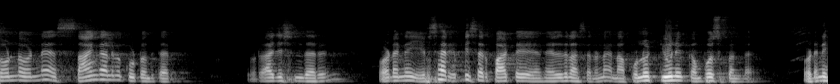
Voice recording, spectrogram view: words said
சொன்ன உடனே சாயங்காலமே கூப்பிட்டு வந்துட்டார். ராஜேஷ் இருந்தார். உடனே சார் எப்படி சார் பாட்டு நான் எழுதலாம் சார்னா நான் பொண்ணு டியூனே கம்போஸ் பண்ணல. உடனே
